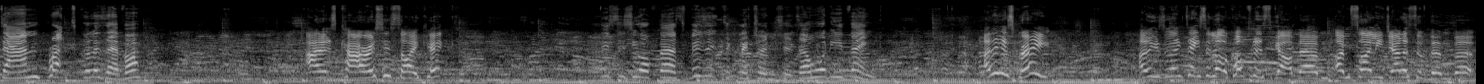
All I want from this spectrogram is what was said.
Dan, practical as ever. And it's Karis, his psychic. This is your first visit to Glitter and Titter. What do you think? I think it's great. I think it's, it takes a lot of confidence to get up there. I'm, I'm slightly jealous of them, but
